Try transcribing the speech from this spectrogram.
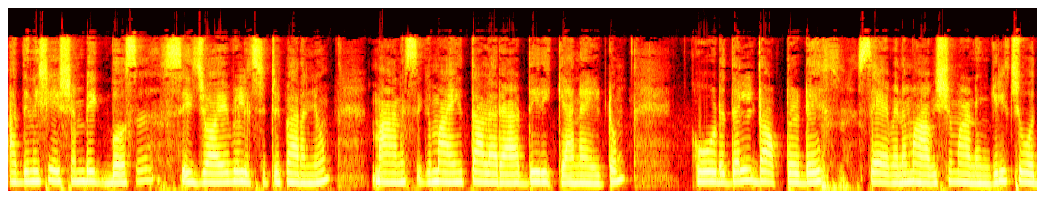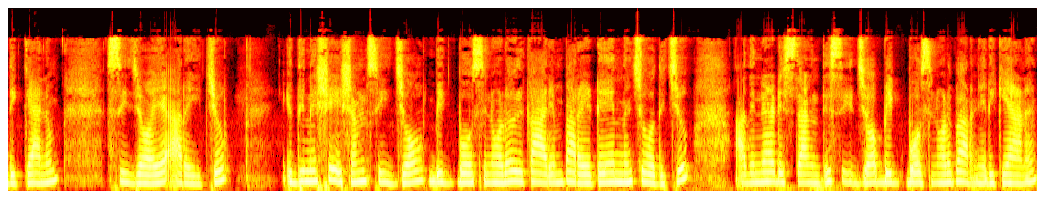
അതിനുശേഷം ബിഗ് ബോസ് സിജോയെ വിളിച്ചിട്ട് പറഞ്ഞു മാനസികമായി തളരാതിരിക്കാനായിട്ടും കൂടുതൽ ഡോക്ടറുടെ സേവനം ആവശ്യമാണെങ്കിൽ ചോദിക്കാനും സിജോയെ അറിയിച്ചു. ഇതിനുശേഷം സിജോ ബിഗ് ബോസിനോട് ഒരു കാര്യം പറയട്ടെ എന്ന് ചോദിച്ചു. അതിന്റെ അടിസ്ഥാനത്തിൽ സിജോ ബിഗ് ബോസിനോട് പറഞ്ഞിരിക്കുകയാണ്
